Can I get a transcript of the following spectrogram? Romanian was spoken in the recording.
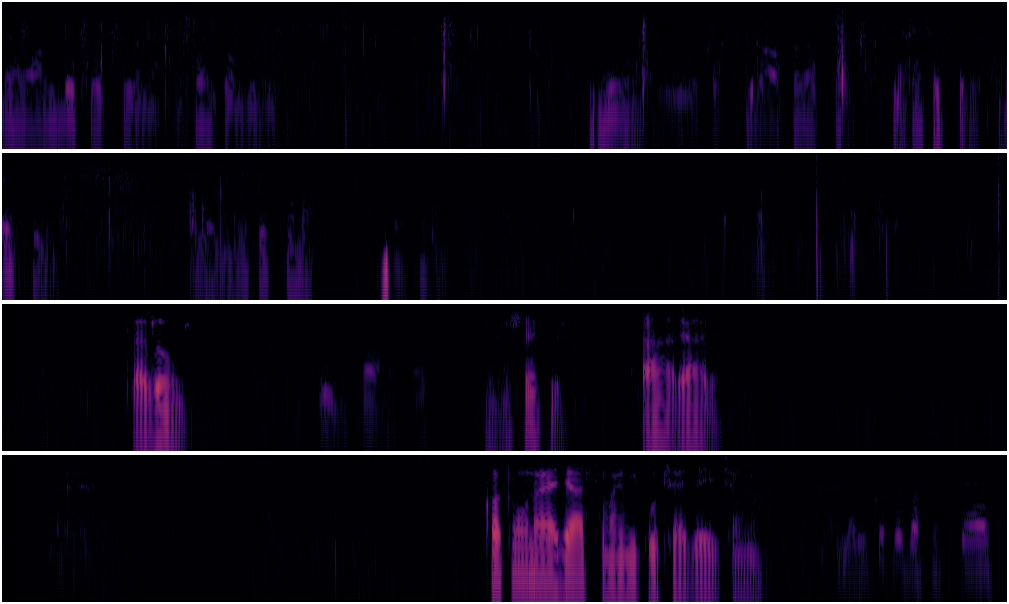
Nu, eu am duc ursul ăla, sunt o gândit. Nu. Vreau să-l. Da, ce scris. asta? E sună. Bă, nu să spună. Să ajunge. Așa cred. Are, are. Cotul una e de asta, mai micuță de aici, mă. बिल्कुल सुबह सुबह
